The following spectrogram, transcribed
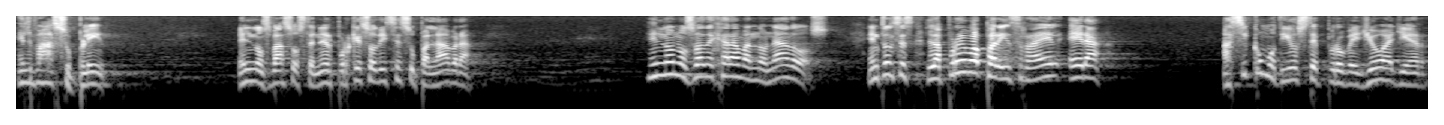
Él va a suplir. Él nos va a sostener, porque eso dice su palabra. Él no nos va a dejar abandonados. Entonces, la prueba para Israel era, así como Dios te proveyó ayer,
